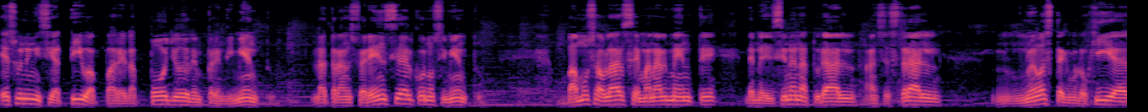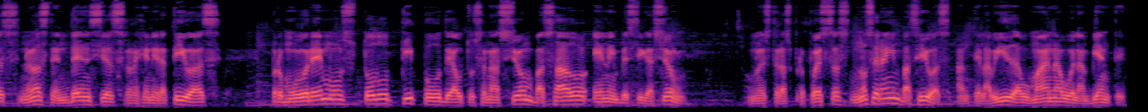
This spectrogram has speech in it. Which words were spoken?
es una iniciativa para el apoyo del emprendimiento, la transferencia del conocimiento. Vamos a hablar semanalmente de medicina natural, ancestral, nuevas tecnologías, nuevas tendencias regenerativas. Promoveremos todo tipo de autosanación basado en la investigación. Nuestras propuestas no serán invasivas ante la vida humana o el ambiente.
